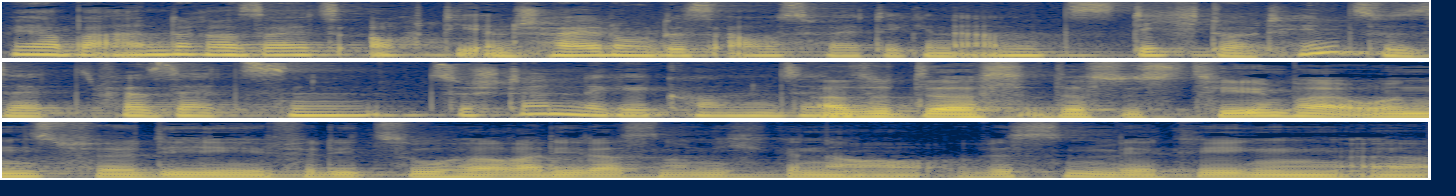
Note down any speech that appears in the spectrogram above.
wie aber andererseits auch die Entscheidung des Auswärtigen Amts, dich dorthin zu versetzen, zustande gekommen sind. Also das, das System bei uns, für die, für die Zuhörer, die das noch nicht genau wissen, wir kriegen äh,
